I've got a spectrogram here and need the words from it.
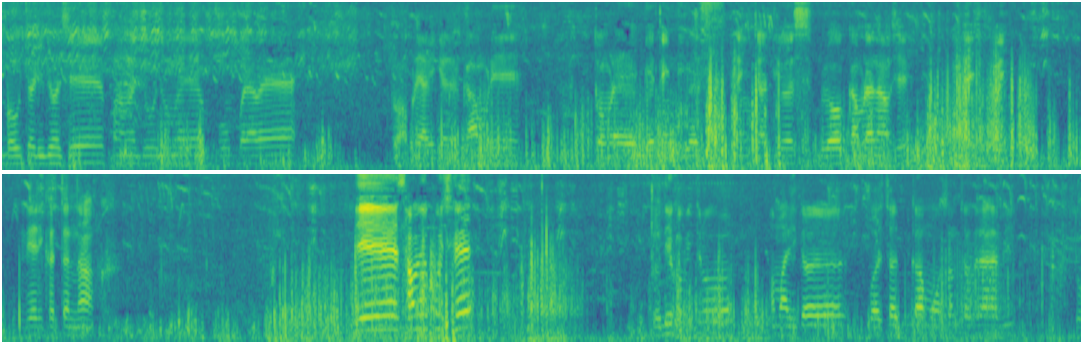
વરસાદ બહુ ચડી ગયો છે પણ અમે જો જો અમે ફોમ ભરાવે તો આપણે આવી ગયા ગામડે તો હમણે બે ત્રણ દિવસ ત્રણ ચાર દિવસ બ્લોક ગામડાના આવશે વેરી ખતરનાક એ સામે કુછ છે તો દેખો મિત્રો અમારી इधर વરસાદ કા મોસમ चल रहा है તો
